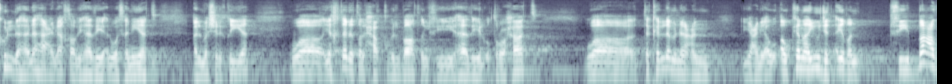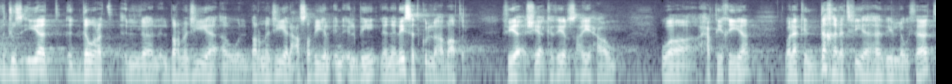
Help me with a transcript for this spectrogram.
كلها لها علاقة بهذه الوثنيات المشرقية. ويختلط الحق بالباطل في هذه الأطروحات. وتكلمنا عن يعني أو, أو كما يوجد أيضا في بعض جزئيات الدورة البرمجية أو البرمجية العصبية ال NLP لأن ليست كلها باطل. فيها أشياء كثير صحيحة وحقيقية ولكن دخلت فيها هذه اللوثات.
